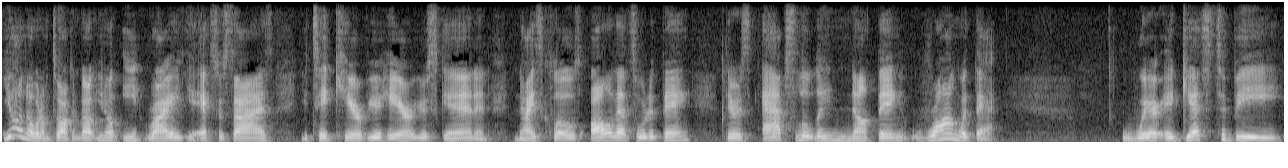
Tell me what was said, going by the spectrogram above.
Y'all know what I'm talking about. You know, eat right, you exercise, you take care of your hair, your skin, and nice clothes, all of that sort of thing. There's absolutely nothing wrong with that. Where it gets to be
